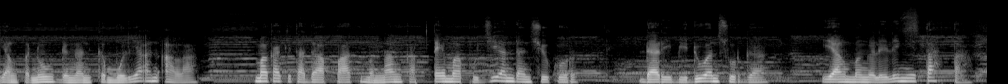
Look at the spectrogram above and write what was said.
yang penuh dengan kemuliaan Allah, maka kita dapat menangkap tema pujian dan syukur dari biduan surga yang mengelilingi tahta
